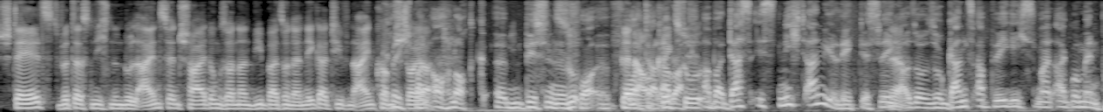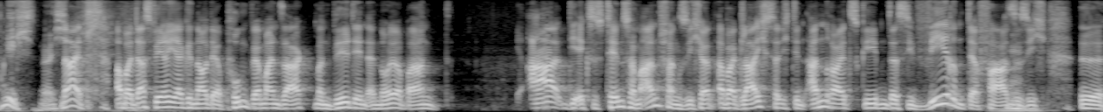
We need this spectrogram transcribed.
stellst, wird das nicht eine 0-1-Entscheidung, sondern wie bei so einer negativen Einkommenssteuer. Kriegt man auch noch äh, ein bisschen so, Vor genau, Vorteil. Genau, aber, aber das ist nicht angelegt. Deswegen, ja. also so ganz abwegig ist mein Argument nicht, nicht. Nein, aber das wäre ja genau der Punkt, wenn man sagt, man will den Erneuerbaren A, die Existenz am Anfang sichern, aber gleichzeitig den Anreiz geben, dass sie während der Phase mhm. sich äh,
